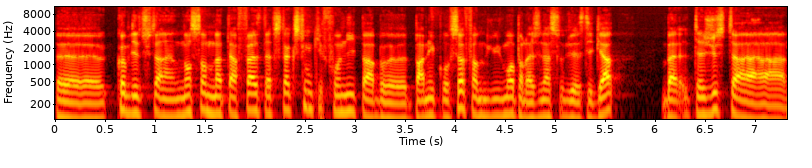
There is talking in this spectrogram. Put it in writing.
comme il y a tout un ensemble d'interfaces, d'abstractions qui est fourni par, par Microsoft, enfin, du moins par la génération du SDK, bah, tu as juste à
